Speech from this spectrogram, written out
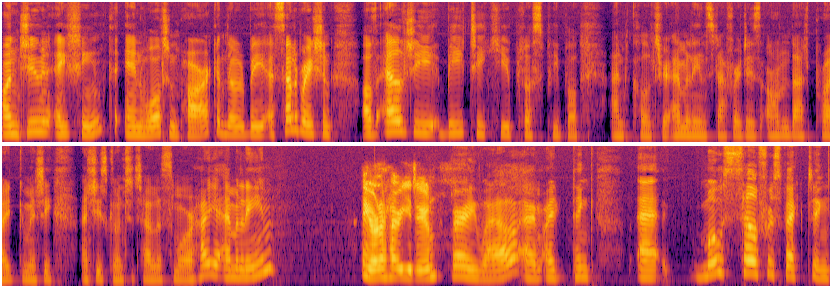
on June 18th in Walton Park, and there will be a celebration of LGBTQ plus people and culture. Emmeline Stafford is on that Pride committee, and she's going to tell us more. Hiya, Emmeline. Hey, Orla, how are you doing? Very well. Um, I think uh, most self respecting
